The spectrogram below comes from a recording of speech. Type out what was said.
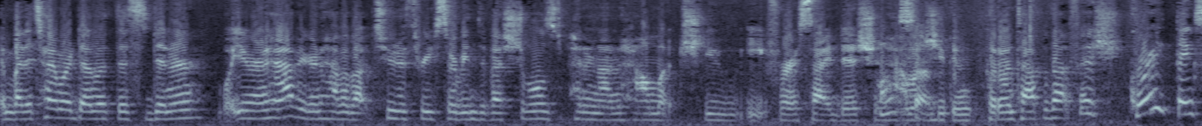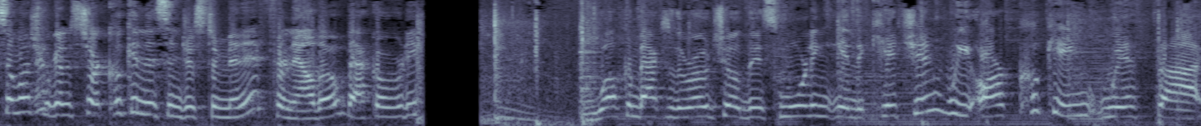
And by the time we're done with this dinner, what you're going to have, you're going to have about two to three servings of vegetables, depending on how much you eat for a side dish and how much you can put on top of that fish. Great, thanks so much. We're going to start cooking this in just a minute. For now, though, back over to you. Welcome back to the Roadshow this morning in the kitchen. We are cooking with uh,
